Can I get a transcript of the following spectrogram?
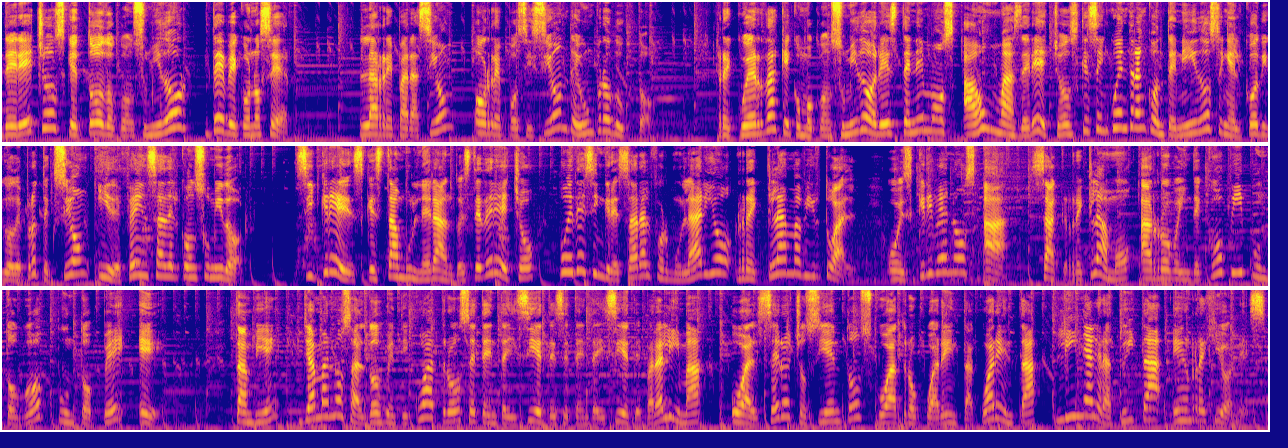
Derechos que todo consumidor debe conocer. La reparación o reposición de un producto. Recuerda que como consumidores tenemos aún más derechos que se encuentran contenidos en el Código de Protección y Defensa del Consumidor. Si crees que están vulnerando este derecho, puedes ingresar al formulario Reclama Virtual o escríbenos a sacreclamo.indecopy.gov.pe. También llámanos al 224-7777 para Lima o al 0800 440 40, línea gratuita en regiones.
